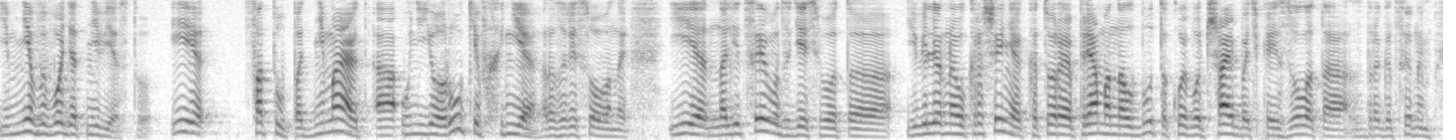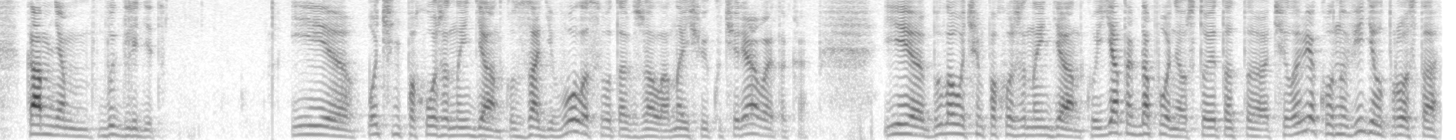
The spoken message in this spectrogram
и мне выводят невесту. И фату поднимают, а у нее руки в хне разрисованы, и на лице вот здесь вот э, ювелирное украшение, которое прямо на лбу такой вот шайбочкой из золота с драгоценным камнем выглядит. И очень похоже на индианку. Сзади волосы вот так сжала, она еще и кучерявая такая и была очень похожа на индианку. И я тогда понял, что этот э, человек, он увидел просто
